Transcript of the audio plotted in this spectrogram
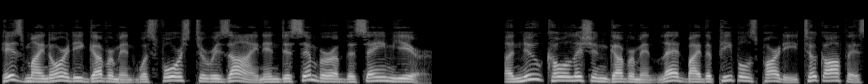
His minority government was forced to resign in December of the same year. A new coalition government led by the People's Party took office,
